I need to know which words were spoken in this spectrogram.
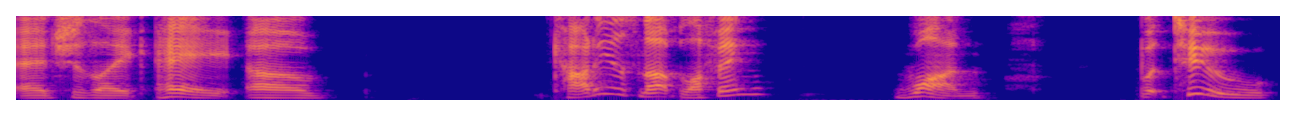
And she's like, hey, uh, Kariya's not bluffing? One. But two,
